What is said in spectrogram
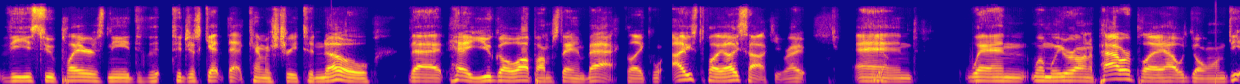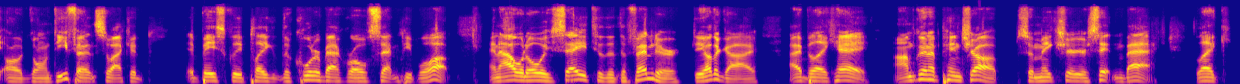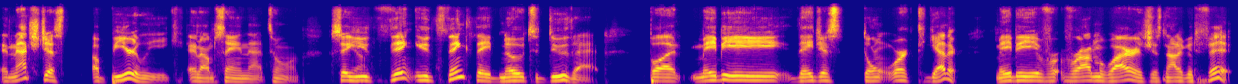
these two players need to, to just get that chemistry to know that hey you go up i'm staying back. Like i used to play ice hockey right? And yeah. when when we were on a power play i would go on de- i would go on defense so i could eh, basically play the quarterback role setting people up. And i would always say to the defender the other guy i'd be like hey i'm gonna pinch up so make sure you're sitting back. Like and that's just a beer league and i'm saying that to him so yeah. you'd think you'd think they'd know to do that, but maybe they just don't work together. Maybe Varane Maguire is just not a good fit.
